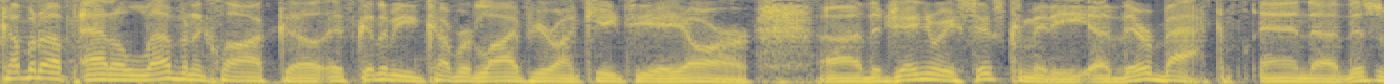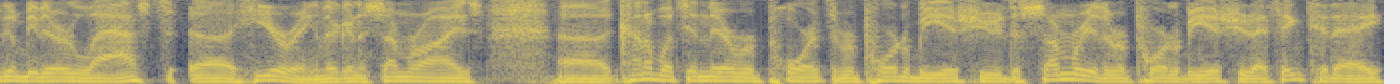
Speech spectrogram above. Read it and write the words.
coming up at eleven o'clock, uh, it's going to be covered live here on KTAR. Uh, the January 6th committee, uh, they're back, and uh, this is going to be their last uh, hearing. They're going to summarize kind of what's in their report. The report will be issued. The summary of the report will be issued, I think, today,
